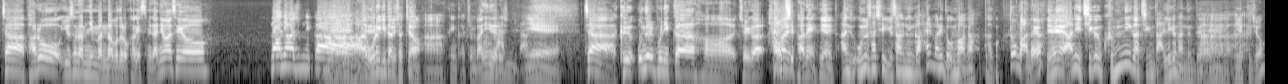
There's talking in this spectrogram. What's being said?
자, 바로 유선남님 만나보도록 하겠습니다. 안녕하세요. 네, 안녕하십니까. 네, 아, 네. 오래 기다리셨죠? 아, 그러니까 좀 많이 기다리셨. 아닙니다. 예. 자, 그 오늘 보니까 어, 저희가 할 9시 말- 반에 예. 아니 오늘 사실 유산님과 할 말이 너무 많아. 또 많아요? 예. 아니 지금 금리가 지금 난리가 났는데. 아. 예, 그죠?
